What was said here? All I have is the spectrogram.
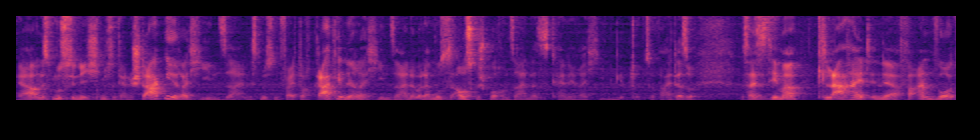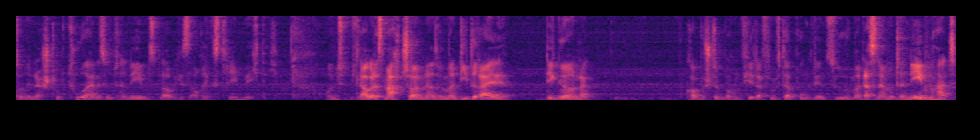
Ja, und es müssen nicht, müssen keine starken Hierarchien sein, es müssen vielleicht auch gar keine Hierarchien sein, aber da muss es ausgesprochen sein, dass es keine Hierarchien gibt und so weiter. Also, das heißt, das Thema Klarheit in der Verantwortung, in der Struktur eines Unternehmens, glaube ich, ist auch extrem wichtig. Und ich glaube, das macht schon, also wenn man die drei Dinge, und da kommt bestimmt noch ein vierter, fünfter Punkt hinzu. Wenn man das in einem Unternehmen hat,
